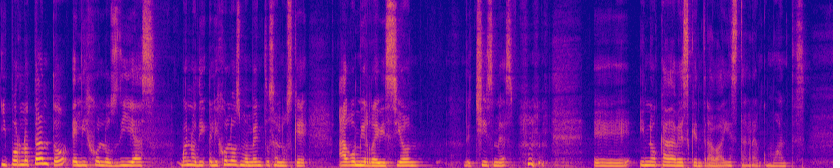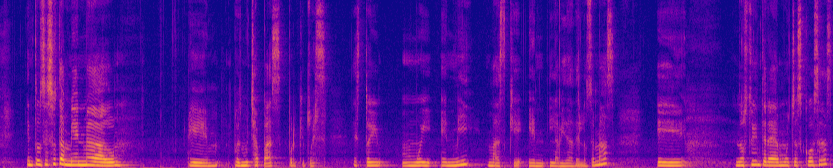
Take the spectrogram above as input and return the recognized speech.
Y por lo tanto, elijo los días, bueno, elijo los momentos en los que hago mi revisión de chismes eh, y no cada vez que entraba a Instagram como antes. Entonces eso también me ha dado eh, pues mucha paz porque pues estoy muy en mí más que en la vida de los demás. Eh, no estoy enterada de muchas cosas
